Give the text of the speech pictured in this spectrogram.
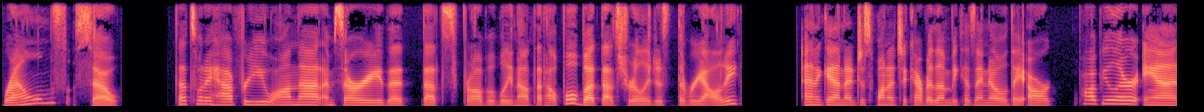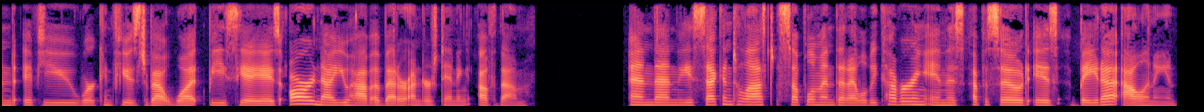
realms. So that's what I have for you on that. I'm sorry that that's probably not that helpful, but that's really just the reality. And again, I just wanted to cover them because I know they are popular. And if you were confused about what BCAAs are, now you have a better understanding of them. And then the second to last supplement that I will be covering in this episode is beta alanine.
